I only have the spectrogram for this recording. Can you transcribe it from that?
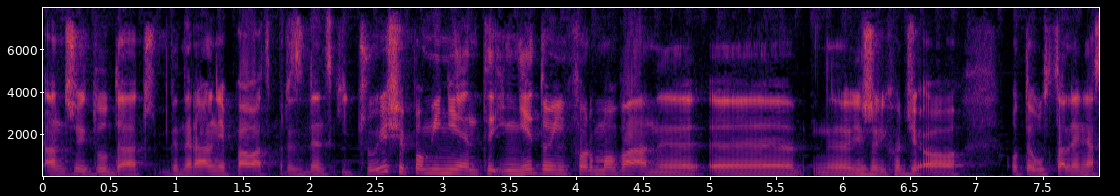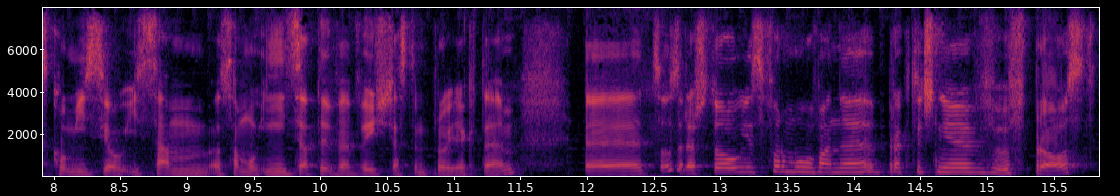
Andrzej Duda, czy generalnie Pałac Prezydencki czuje się pominięty i niedoinformowany, jeżeli chodzi o, o te ustalenia z komisją i sam, samą inicjatywę wyjścia z tym projektem. E, Co zresztą jest formułowane praktycznie wprost.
